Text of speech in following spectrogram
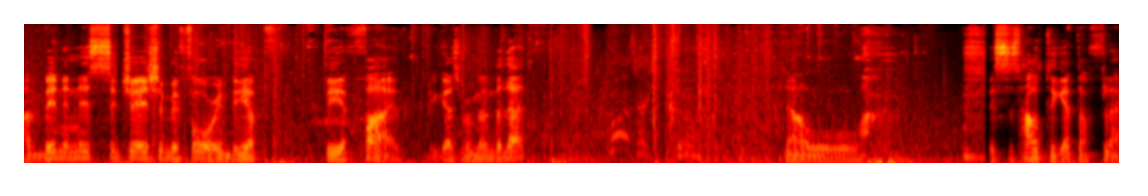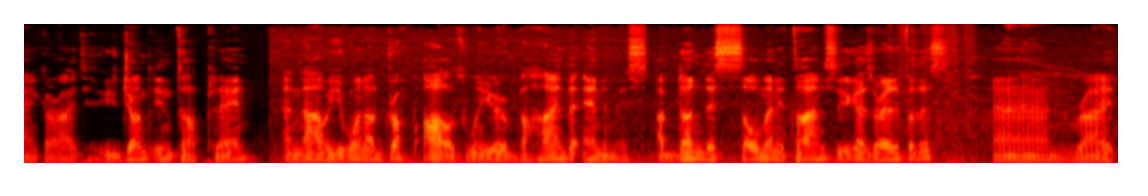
I've been in this situation before in BF BF5. You guys remember that? No. this is how to get a flank, alright? You jump into a plane, and now you wanna drop out when you're behind the enemies. I've done this so many times, you guys ready for this? And right,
